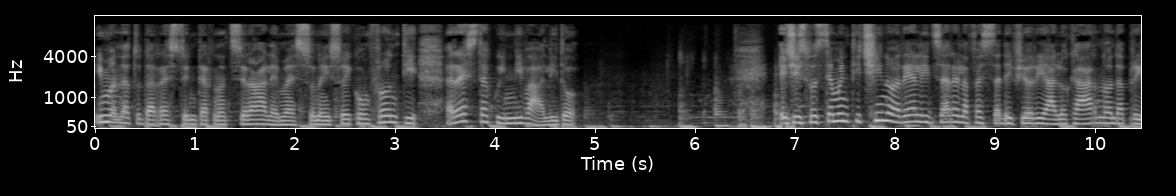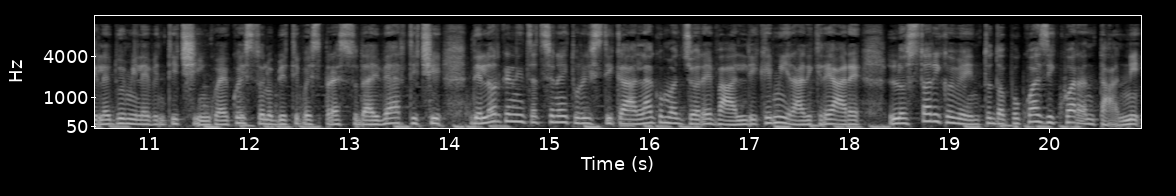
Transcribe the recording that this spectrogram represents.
Il mandato d'arresto internazionale messo nei suoi confronti resta quindi valido. E ci spostiamo in Ticino a realizzare la festa dei fiori a Locarno ad aprile 2025. Questo è l'obiettivo espresso dai vertici dell'organizzazione turistica Lago Maggiore Valli che mira a ricreare lo storico evento dopo quasi 40 anni,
